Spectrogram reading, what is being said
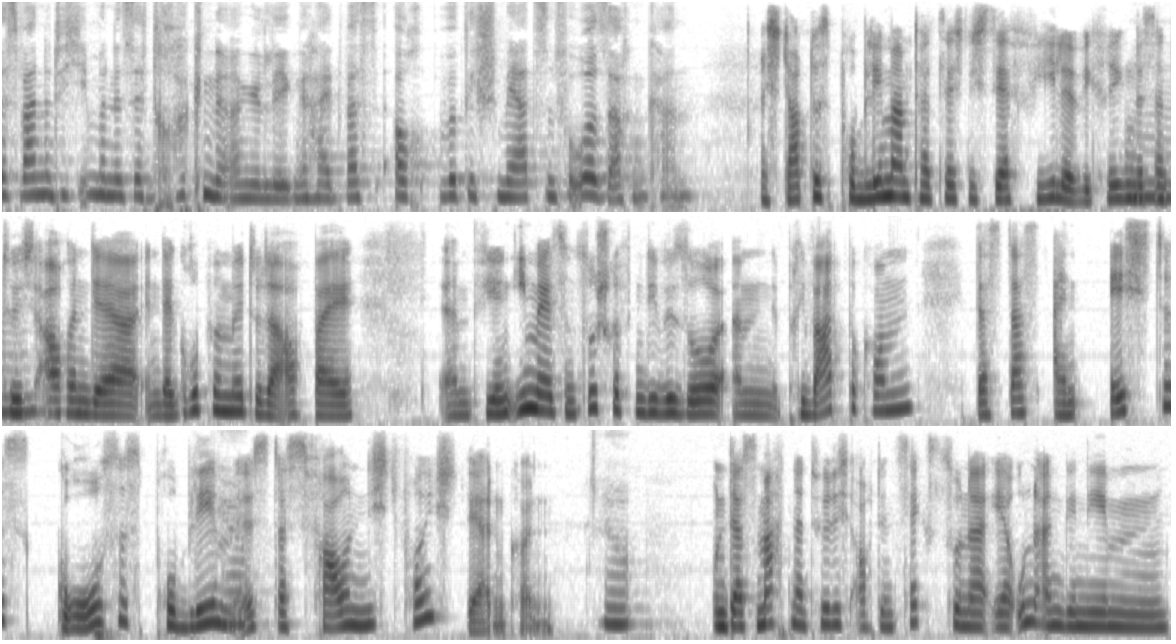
das war natürlich immer eine sehr trockene Angelegenheit, was auch wirklich Schmerzen verursachen kann. Ich glaube, das Problem haben tatsächlich sehr viele. Wir kriegen das mhm. natürlich auch in der, in der Gruppe mit oder auch bei ähm, vielen E-Mails und Zuschriften, die wir so ähm, privat bekommen, dass das ein echtes, großes Problem ja. ist, dass Frauen nicht feucht werden können. Ja. Und das macht natürlich auch den Sex zu einer eher unangenehmen,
